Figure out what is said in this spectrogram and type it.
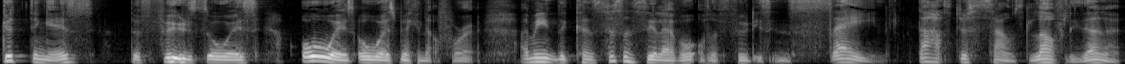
good thing is, the food is always, always, always making up for it. I mean, the consistency level of the food is insane. That just sounds lovely, doesn't it?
